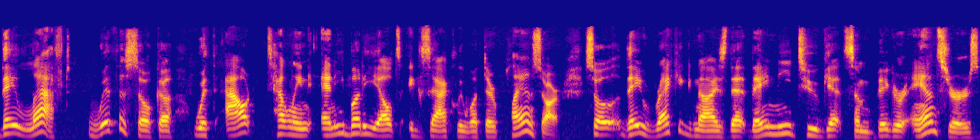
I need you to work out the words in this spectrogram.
they left with Ahsoka without telling anybody else exactly what their plans are. So they recognize that they need to get some bigger answers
